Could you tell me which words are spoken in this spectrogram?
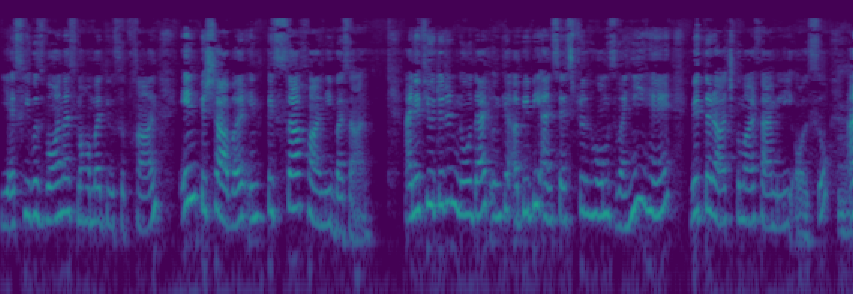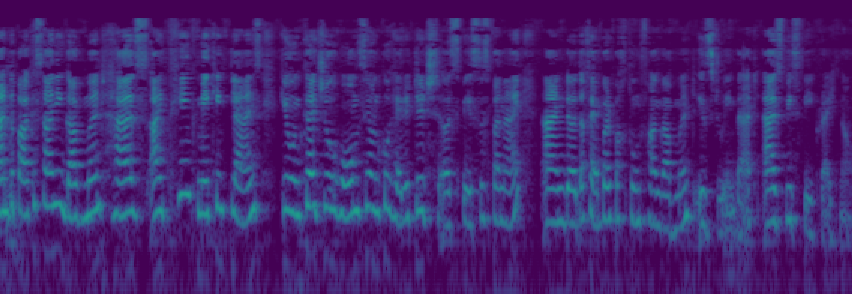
Yes, he was born as Muhammad Yusuf Khan in Peshawar in Qissa Khani Bazaar. And if you didn't know that, उनके अभी भी ancestral homes वहीं हैं with the Rajkumar family also. And the Pakistani government has, I think, making plans कि उनका जो homes है उनको heritage uh, spaces बनाए. And uh, the Khyber Pakhtunkhwa government is doing that as we speak right now.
